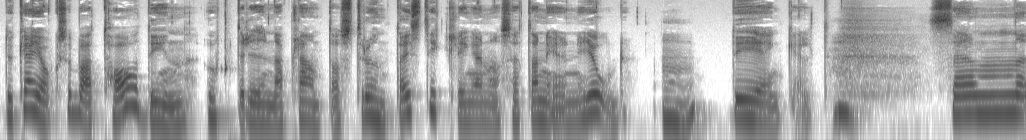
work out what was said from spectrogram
Du kan ju också bara ta din uppdrivna planta och strunta i sticklingarna och sätta ner den i jord. Mm. Det är enkelt. Sen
